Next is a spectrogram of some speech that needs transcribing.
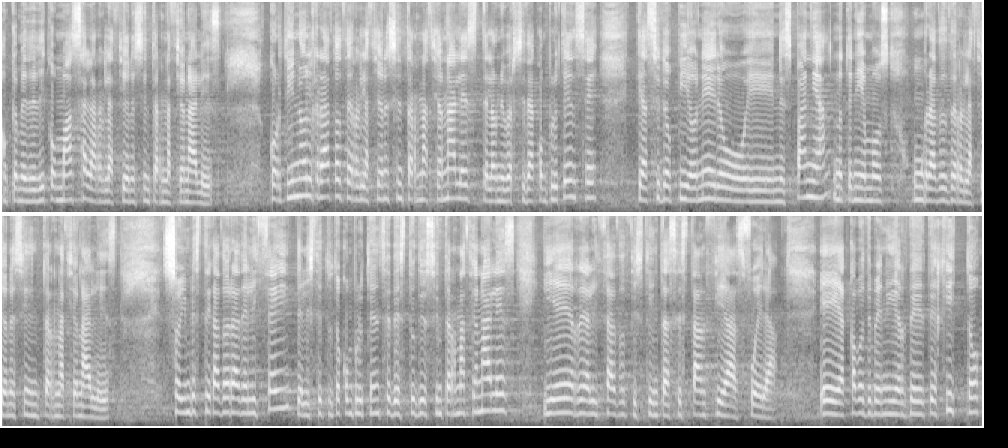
aunque me dedico más a las relaciones internacionales. Coordino el grado de Relaciones Internacionales de la Universidad Complutense, que ha sido pionero en España. No teníamos un grado de Relaciones Internacionales. Soy investigadora del ICEI, del Instituto Complutense de Estudios Internacionales y he realizado distintas estancias fuera. Eh, acabo de venir de, Egipto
